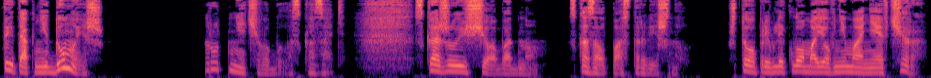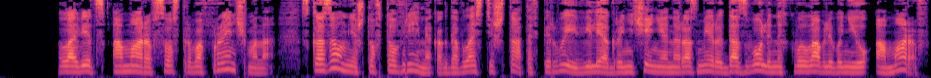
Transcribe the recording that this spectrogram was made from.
Ты так не думаешь?» Рут нечего было сказать. «Скажу еще об одном», — сказал пастор Вишнелл. «Что привлекло мое внимание вчера? Ловец омаров с острова Френчмана сказал мне, что в то время, когда власти штата впервые ввели ограничения на размеры дозволенных к вылавливанию омаров,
